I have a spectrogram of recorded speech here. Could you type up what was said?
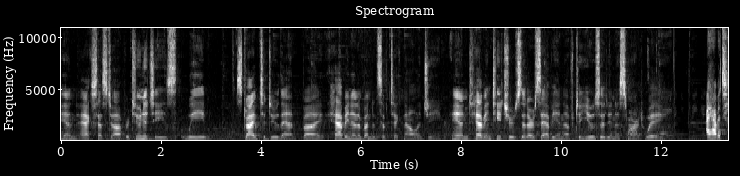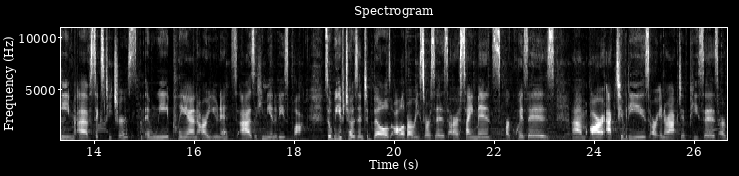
in access to opportunities, we strive to do that by having an abundance of technology and having teachers that are savvy enough to use it in a smart way. I have a team of six teachers and we plan our units as a humanities block. So we've chosen to build all of our resources, our assignments, our quizzes, um, our activities, our interactive pieces, our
